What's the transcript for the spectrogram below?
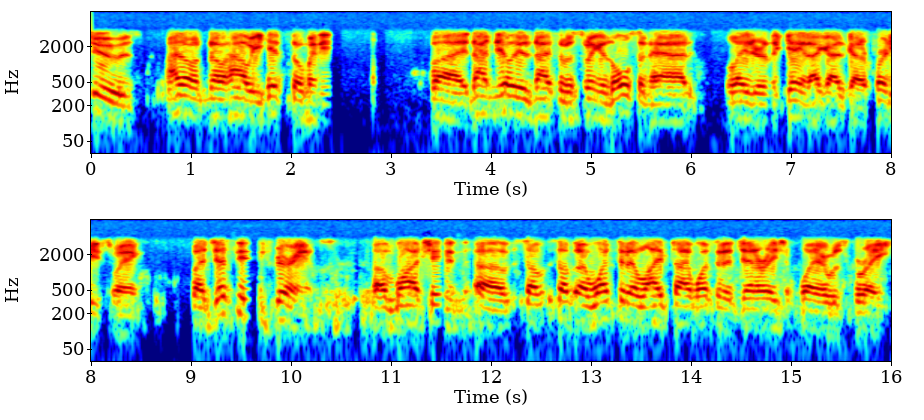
shoes. I don't know how he hit so many, but not nearly as nice of a swing as Olson had later in the game. That guy's got a pretty swing. But just the experience of watching uh, some some a once in a lifetime, once in a generation player was great.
